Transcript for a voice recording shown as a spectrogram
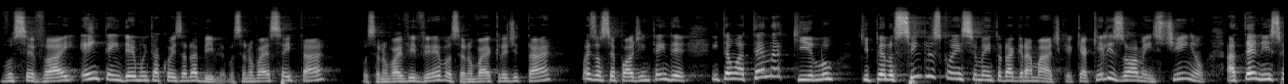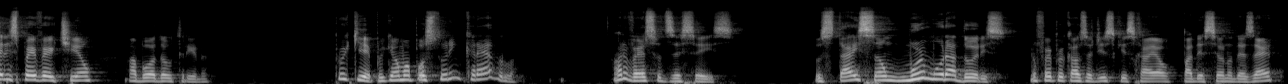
você vai entender muita coisa da Bíblia. Você não vai aceitar, você não vai viver, você não vai acreditar, mas você pode entender. Então, até naquilo que, pelo simples conhecimento da gramática que aqueles homens tinham, até nisso eles pervertiam a boa doutrina. Por quê? Porque é uma postura incrédula. Olha o verso 16. Os tais são murmuradores. Não foi por causa disso que Israel padeceu no deserto?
